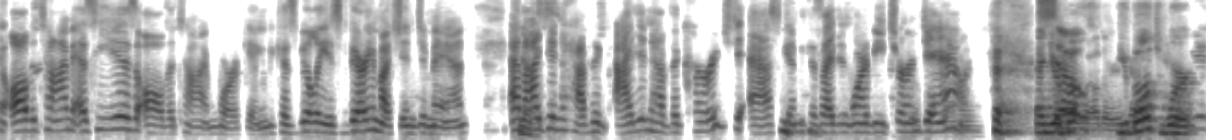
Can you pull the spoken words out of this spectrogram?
Yeah. all the time, as he is all the time working, because Billy is very much in demand. And I didn't have the I didn't have the courage to ask him because I didn't want to be turned down. and you're So- both, Well, there you both work You-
